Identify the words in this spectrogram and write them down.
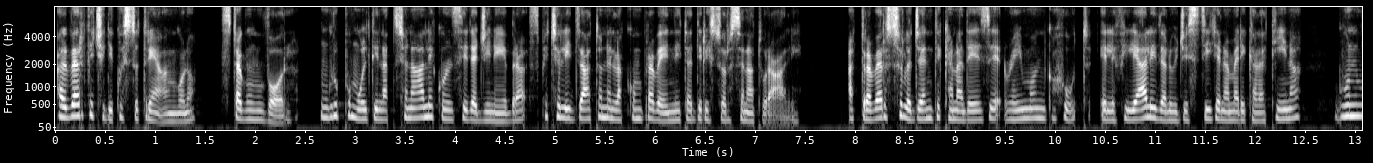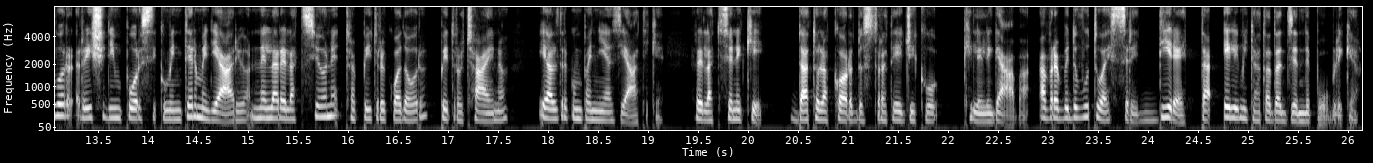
Al vertice di questo triangolo sta Gunvor, un gruppo multinazionale con sede a Ginevra specializzato nella compravendita di risorse naturali. Attraverso l'agente canadese Raymond Cahoot e le filiali da lui gestite in America Latina, Gunvor riesce ad imporsi come intermediario nella relazione tra Petroecuador, PetroChina e altre compagnie asiatiche, relazione che, dato l'accordo strategico che le legava, avrebbe dovuto essere diretta e limitata ad aziende pubbliche.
